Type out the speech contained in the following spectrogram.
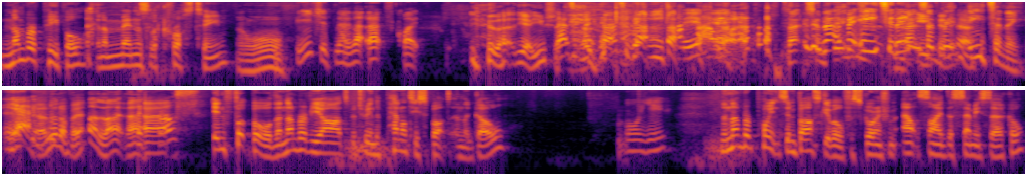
Number of people in a men's lacrosse team. Oh, You should know that. That's quite. That- yeah, you should. That's a bit, that's a bit Eton isn't that's Isn't that a bit Eton-y? That's a bit Yeah. Eton-y. Yeah. a little bit. I like that. Cross. Uh, in football, the number of yards between the penalty spot and the goal. Or you. The number of points in basketball for scoring from outside the semicircle.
